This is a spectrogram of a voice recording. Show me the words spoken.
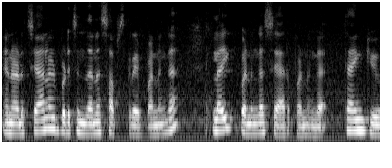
என்னோடய சேனல் பிடிச்சிருந்தானே சப்ஸ்கிரைப் பண்ணுங்கள் லைக் பண்ணுங்கள் ஷேர் பண்ணுங்கள் தேங்க்யூ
